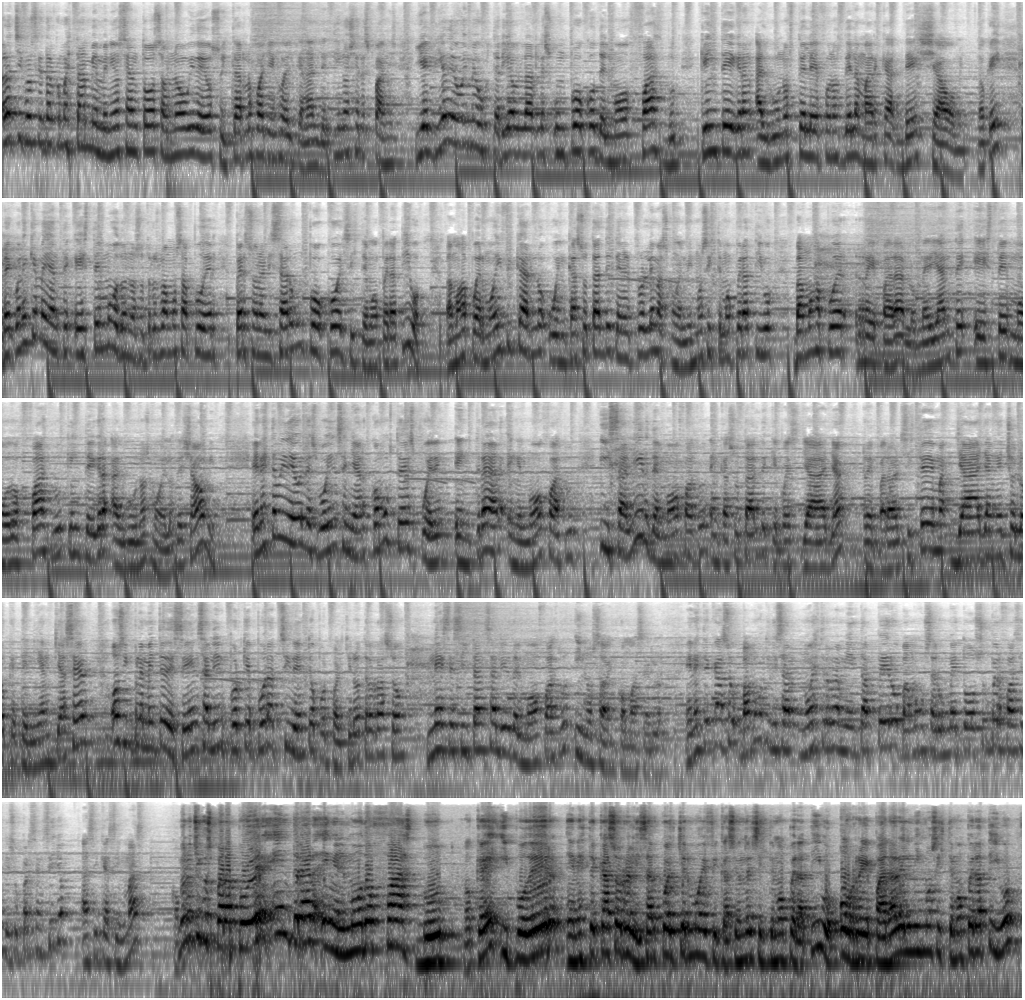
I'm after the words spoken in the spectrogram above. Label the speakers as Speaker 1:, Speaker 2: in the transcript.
Speaker 1: Hola chicos, ¿qué tal? ¿Cómo están? Bienvenidos sean todos a un nuevo video. Soy Carlos Vallejo del canal de TinoShare Spanish y el día de hoy me gustaría hablarles un poco del modo Fastboot que integran algunos teléfonos de la marca de Xiaomi, ¿ok? Recuerden que mediante este modo nosotros vamos a poder personalizar un poco el sistema operativo. Vamos a poder modificarlo o en caso tal de tener problemas con el mismo sistema operativo, vamos a poder repararlo mediante este modo Fastboot que integra algunos modelos de Xiaomi. En este video les voy a enseñar cómo ustedes pueden entrar en el modo Fastboot y salir del modo Fastboot en caso tal de que pues ya hayan reparado el sistema, ya hayan hecho lo que tenían que hacer o simplemente deseen salir porque por accidente o por cualquier otra razón necesitan salir del modo Fastboot y no saben cómo hacerlo. En este caso vamos a utilizar nuestra herramienta pero vamos a usar un método súper fácil y súper sencillo, así que sin más bueno chicos, para poder entrar en el modo Fastboot, ¿ok? Y poder, en este caso, realizar cualquier modificación del sistema operativo o reparar el mismo sistema operativo,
